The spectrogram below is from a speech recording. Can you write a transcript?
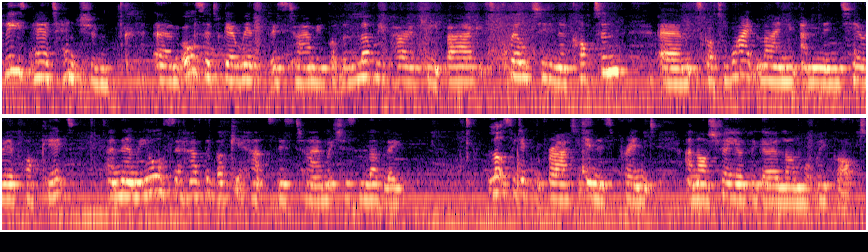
please pay attention. Um, also to go with this time we've got the lovely parakeet bag. It's quilted in a cotton. Um, it's got a white lining and an interior pocket. And then we also have the bucket hats this time which is lovely lots of different variety in this print and I'll show you as we go along what we've got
